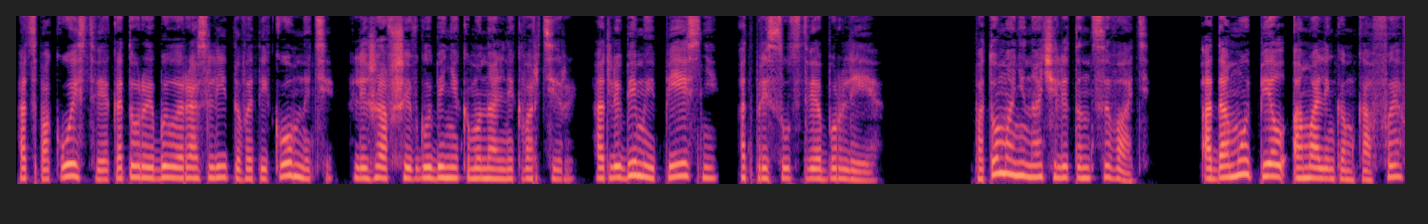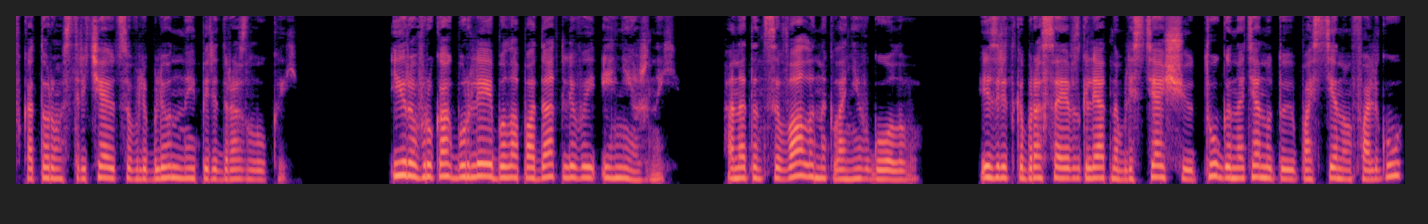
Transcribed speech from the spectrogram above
От спокойствия, которое было разлито в этой комнате, лежавшей в глубине коммунальной квартиры, от любимой песни, от присутствия Бурлея. Потом они начали танцевать. Адамо пел о маленьком кафе, в котором встречаются влюбленные перед разлукой. Ира в руках Бурлея была податливой и нежной. Она танцевала, наклонив голову. Изредка бросая взгляд на блестящую, туго натянутую по стенам фольгу,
